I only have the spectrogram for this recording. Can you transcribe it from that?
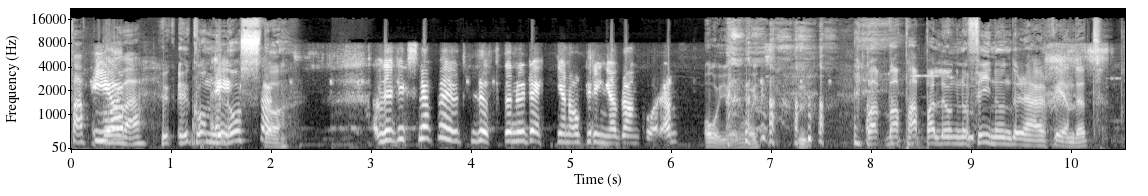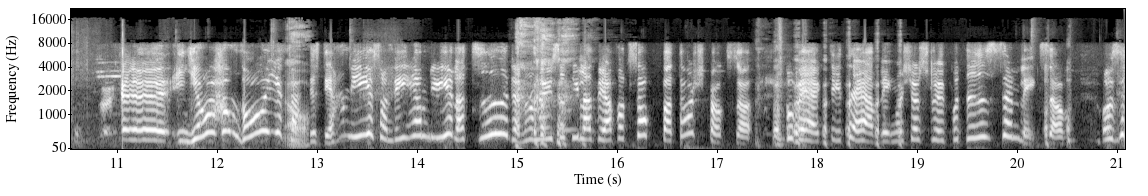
Pappor Ja. va? Hur, hur kom ni loss då? Vi fick släppa ut luften ur däcken och ringa brandkåren. Oj, oj, oj. Mm. Va- Var pappa lugn och fin under det här skeendet? Eh, ja, han var ju faktiskt det. Han är ju sån. Det händer ju hela tiden. Han har ju sett till att vi har fått soppatorsk också på väg till tävling och kört slut på dieseln liksom. Och, så,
